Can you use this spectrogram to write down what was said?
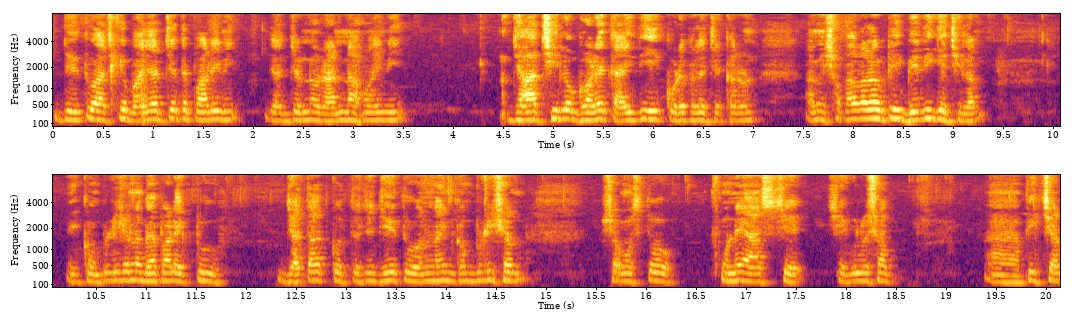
যেহেতু আজকে বাজার যেতে পারিনি, যার জন্য রান্না হয়নি। যা ছিল ঘরে তাই দিয়েই করে ফেলেছে, কারণ আমি সকালবেলা উঠেই বেরিয়ে গেছিলাম। এই কম্পিটিশনের ব্যাপারে একটু যাতায়াত করতে হচ্ছে, যেহেতু অনলাইন কম্পিটিশন সমস্ত ফোনে আসছে, সেগুলো সব পিকচার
